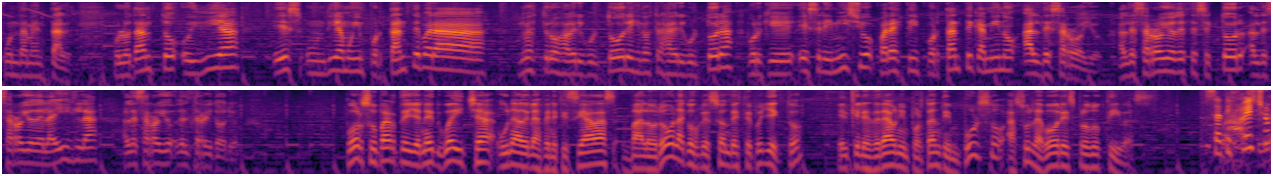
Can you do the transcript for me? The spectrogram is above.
fundamental. Por lo tanto, hoy día es un día muy importante para nuestros agricultores y nuestras agricultoras porque es el inicio para este importante camino al desarrollo, al desarrollo de este sector, al desarrollo de la isla, al desarrollo del territorio. Por su parte, Janet Weicha, una de las beneficiadas, valoró la concreción de este proyecto, el que les dará un importante impulso a sus labores productivas. Satisfechos,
